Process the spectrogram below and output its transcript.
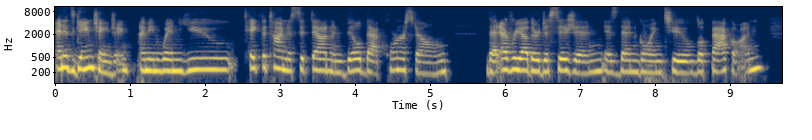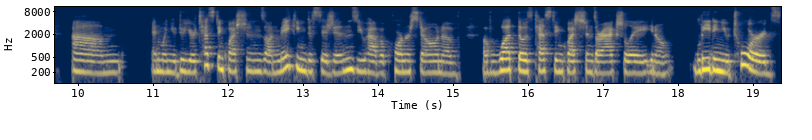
and it's game changing. I mean, when you take the time to sit down and build that cornerstone, that every other decision is then going to look back on. Um, and when you do your testing questions on making decisions, you have a cornerstone of, of what those testing questions are actually, you know, leading you towards.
